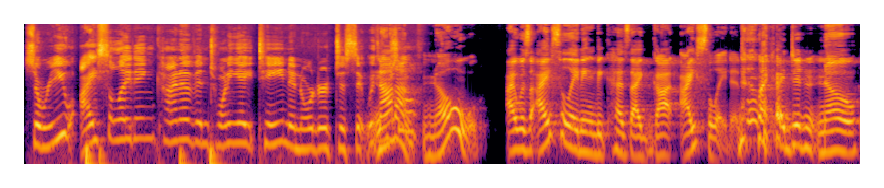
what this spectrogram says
So were you isolating kind of in 2018 in order to sit with not yourself? on no i was isolating because i got isolated like i didn't know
